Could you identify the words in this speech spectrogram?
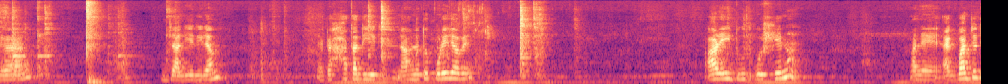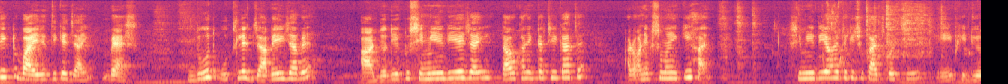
এবার জ্বালিয়ে দিলাম। একটা হাতা দিয়ে দিই, না হলে তো পড়ে যাবে। আর এই দুধ বসিয়ে না মানে একবার যদি একটু বাইরের দিকে যাই, ব্যাস। দুধ উঠলে যাবেই যাবে। আর যদি একটু সিমিয়ে দিয়ে যাই, তাও খানিকটা ঠিক আছে। আর অনেক সময় কি হয়, সিমিয়ে দিয়ে হয়তো কিছু কাজ করছি, এই ভিডিও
